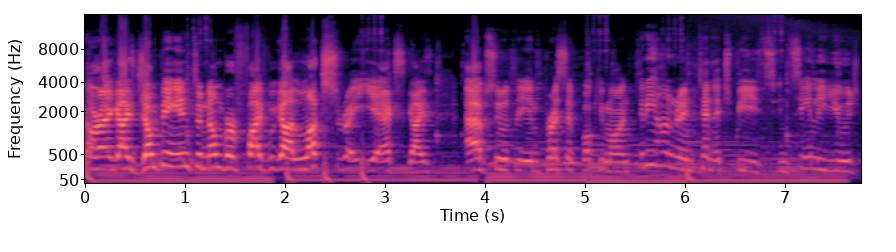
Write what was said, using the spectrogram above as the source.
Alright guys, jumping into number 5, we got Luxray EX, guys. Absolutely impressive Pokemon. 310 HP, it's insanely huge.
